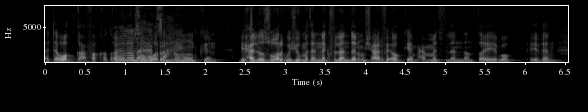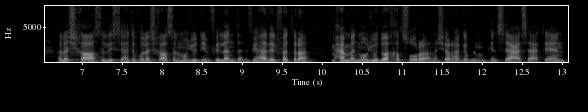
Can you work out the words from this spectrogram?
أتوقع فقط أو أتصور إنه ممكن. بيحلل صورك بيشوف مثلا إنك في لندن مش عارف إيه، okay محمد في لندن. طيب اذا الأشخاص اللي يستهدفوا الأشخاص الموجودين في لندن في هذه الفترة محمد موجود وأخذ صورة نشرها قبل ممكن ساعة ساعتين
